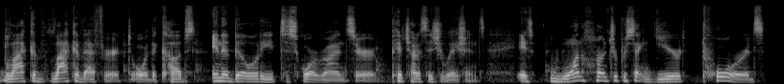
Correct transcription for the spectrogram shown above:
lack of lack of effort or the Cubs' inability to score runs or pitch out of situations. It's 100% geared towards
